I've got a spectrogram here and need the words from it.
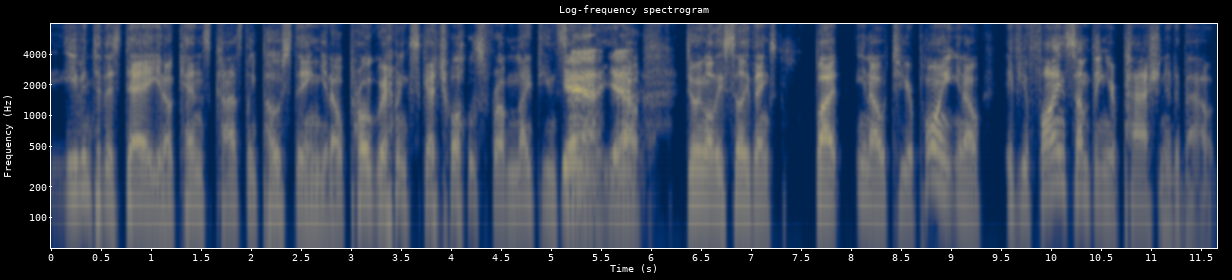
even to this day, you know, Ken's constantly posting, you know, programming schedules from 1970, yeah, yeah. you know, doing all these silly things. But, you know, to your point, you know, if you find something you're passionate about,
